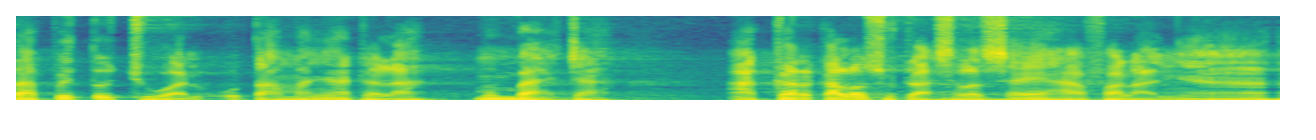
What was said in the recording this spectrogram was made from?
tapi tujuan utamanya adalah membaca. Agar kalau sudah selesai hafalannya,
